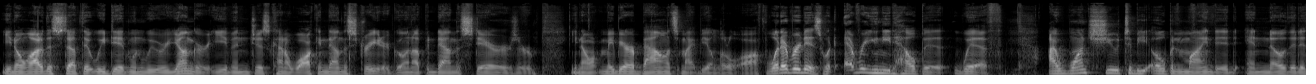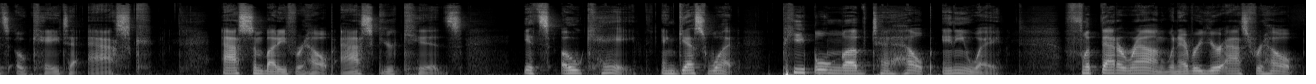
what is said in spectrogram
you know, a lot of the stuff that we did when we were younger, even just kind of walking down the street or going up and down the stairs, or, you know, maybe our balance might be a little off. Whatever it is, whatever you need help it with, I want you to be open minded and know that it's okay to ask. Ask somebody for help. Ask your kids. It's okay. And guess what? People love to help anyway. Flip that around whenever you're asked for help.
